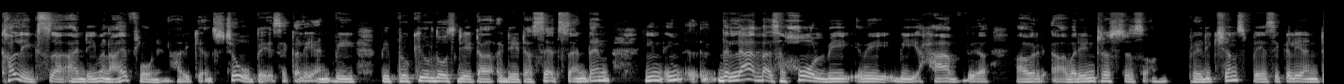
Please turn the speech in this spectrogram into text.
colleagues uh, and even I have flown in hurricanes too, basically, and we we procure those data data sets, and then in, in the lab as a whole, we we we have uh, our our interest is on predictions basically and,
